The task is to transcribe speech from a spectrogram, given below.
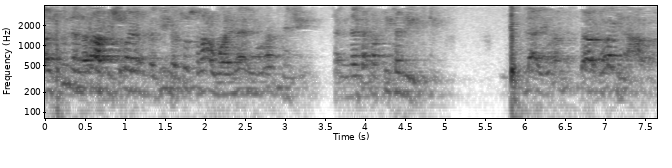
قال كنا نراها في شوارع المدينة تصرع ولا يرى منها شيء. كأنها في سبيلك لا يرى منها عرض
